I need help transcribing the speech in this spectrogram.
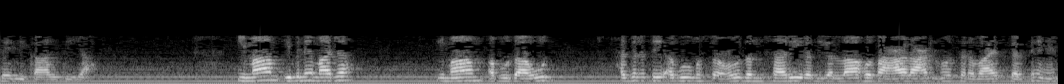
سے نکال دیا۔ امام ابن ماجہ، امام ابو داود، حضرت ابو مسعود انصاری رضی اللہ تعالی عنہ سے روایت کرتے ہیں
